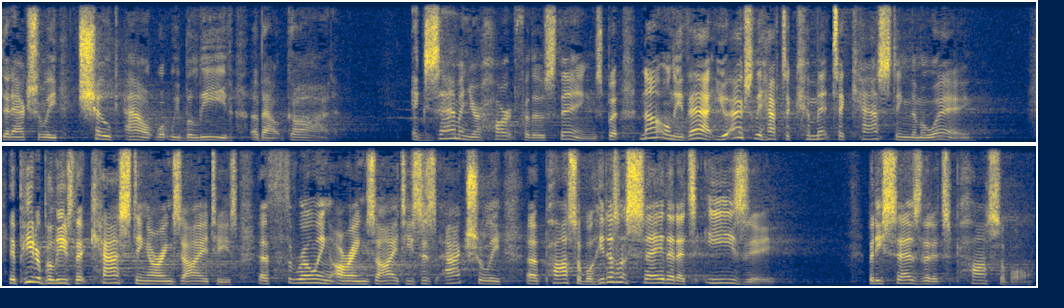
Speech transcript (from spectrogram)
that actually choke out what we believe about God examine your heart for those things. But not only that, you actually have to commit to casting them away. If Peter believes that casting our anxieties, uh, throwing our anxieties is actually uh, possible, he doesn't say that it's easy, but he says that it's possible.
